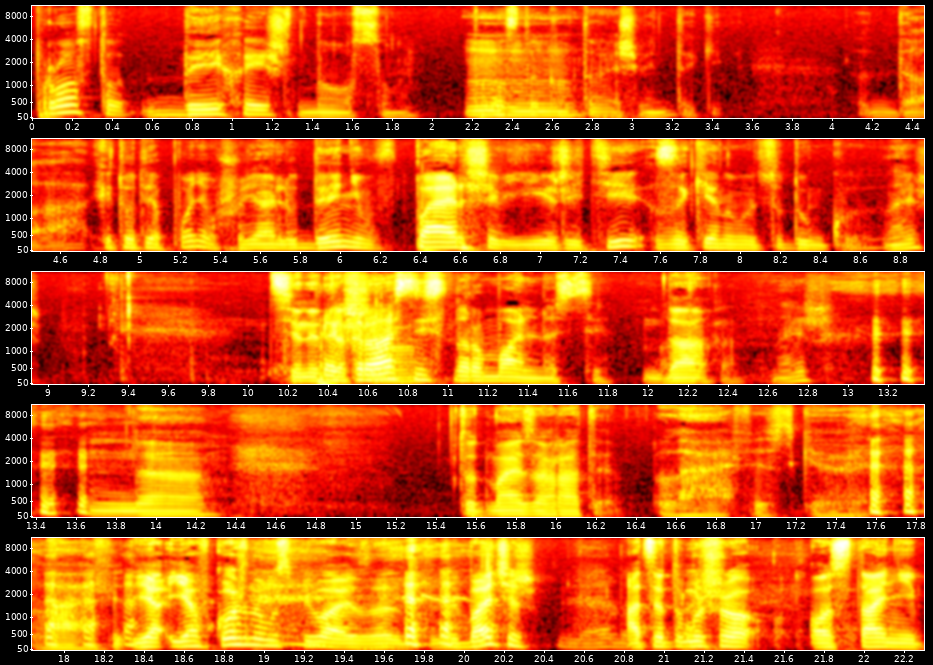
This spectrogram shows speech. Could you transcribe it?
просто дихаєш носом. Просто Мгм. ковтаєш. Він такий. Да. І тут я зрозумів, що я людині вперше в її житті закинув цю думку. Знаєш? Цінити, Прекрасність нормальності. Да. Отака, знаєш? Да. Тут має заграти Life is good. Life is... Я, я в кожному співаю. бачиш? А це тому, що останній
